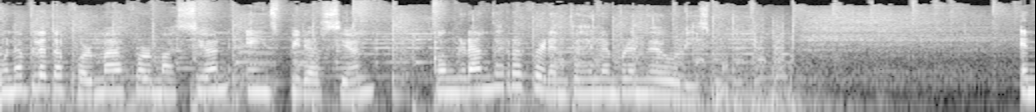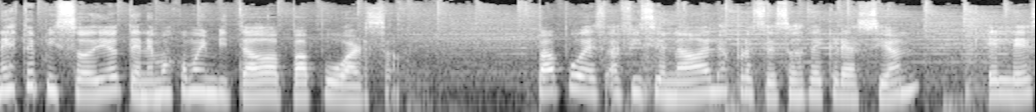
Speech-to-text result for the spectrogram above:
una plataforma de formación e inspiración con grandes referentes del emprendedurismo. En este episodio tenemos como invitado a Papu Arza. Papu es aficionado a los procesos de creación, él es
